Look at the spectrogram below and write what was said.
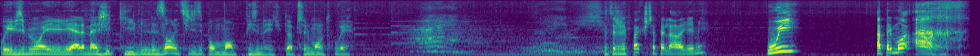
Oui, visiblement, il est à la magie qu'ils ont utilisée pour m'emprisonner. Tu dois absolument le trouver. Ça te pas que je t'appelle Aragami? Oui Appelle-moi Ar.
